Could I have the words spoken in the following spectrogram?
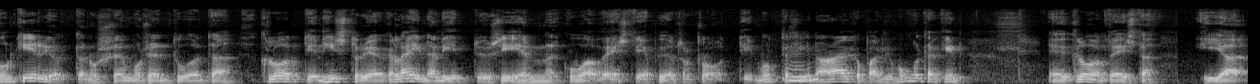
on kirjoittanut semmoisen tuota Kloottien historia, joka lähinnä liittyy siihen kuvaveesti ja Piotr Kloottiin, mutta mm. siinä on aika paljon muutakin eh, Klooteista. Ja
